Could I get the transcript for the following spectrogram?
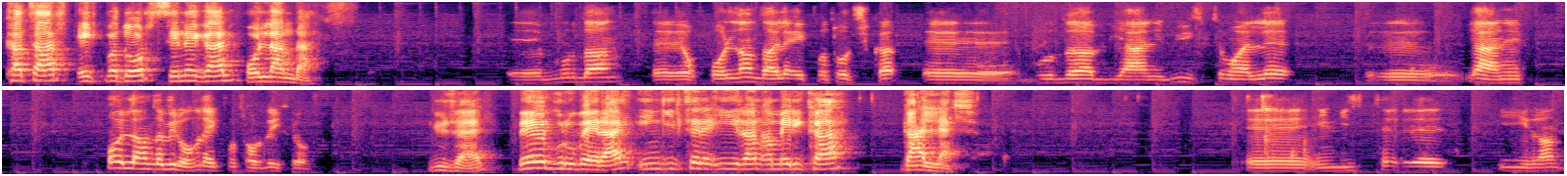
Katar, Ekvador, Senegal, Hollanda. Ee, buradan e, Hollanda ile Ekvator çıkar. Ee, burada yani büyük ihtimalle e, yani Hollanda 1 olur, Ekvator'da 2 olur. Güzel. B grubu Eray, İngiltere, İran, Amerika, Galler. Ee, İngiltere, İran,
